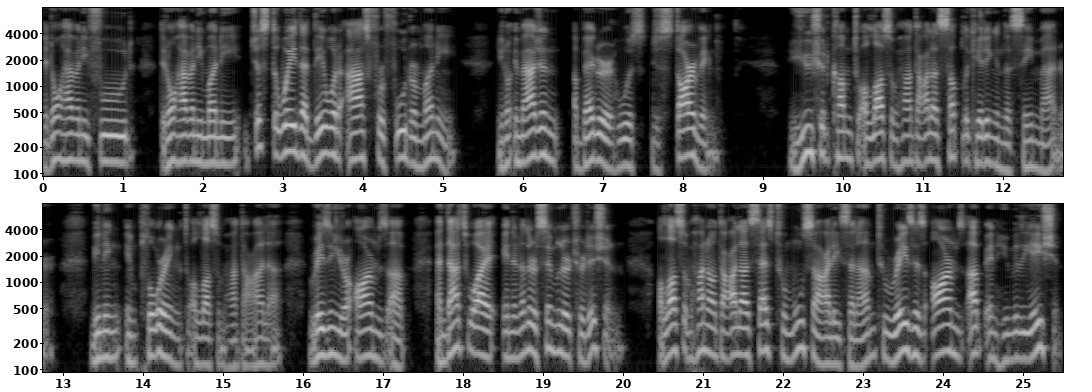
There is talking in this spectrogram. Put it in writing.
they don't have any food, they don't have any money, just the way that they would ask for food or money. You know, imagine a beggar who is just starving you should come to Allah subhanahu wa ta'ala supplicating in the same manner, meaning imploring to Allah subhanahu wa ta'ala, raising your arms up. And that's why in another similar tradition, Allah subhanahu wa ta'ala says to Musa alayhi salam to raise his arms up in humiliation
